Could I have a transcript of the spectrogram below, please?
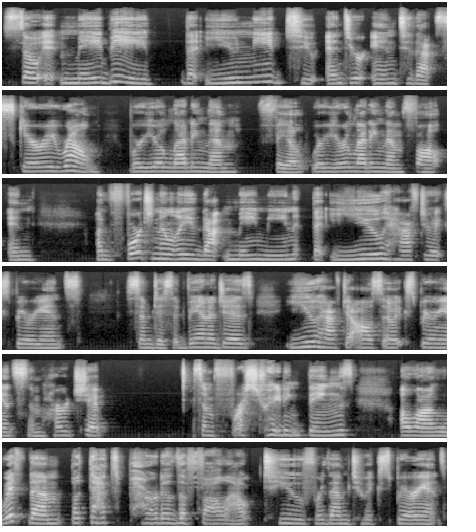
So it may be that you need to enter into that scary realm where you're letting them fail, where you're letting them fall. And unfortunately, that may mean that you have to experience some disadvantages. You have to also experience some hardship, some frustrating things along with them, but that's part of the fallout too for them to experience,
